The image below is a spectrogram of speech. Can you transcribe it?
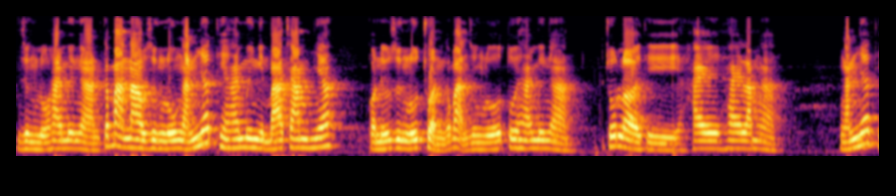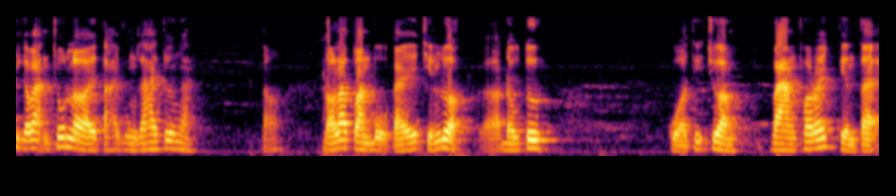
Dừng lỗ 20 ngàn. Các bạn nào dừng lỗ ngắn nhất thì 20.300 nhé. Còn nếu dừng lỗ chuẩn các bạn dừng lỗ tôi 20 ngàn. Chốt lời thì 2, 25 ngàn. Ngắn nhất thì các bạn chốt lời tại vùng giá 24 ngàn. Đó đó là toàn bộ cái chiến lược ờ, đầu tư của thị trường vàng forex tiền tệ,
